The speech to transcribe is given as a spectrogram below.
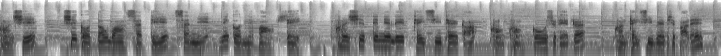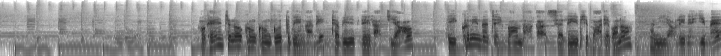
ခွန်ရှိရှစ်ကို3ပေါင်း7 7နှစ်နှစ်ကို2ပေါင်း4ခွန်ရှိတင်းနဲ့လေးထိပ်စီးထဲကခွန်ခွန်9ဆိုတဲ့အတွက်ခွန်ထိပ်စီးပဲဖြစ်ပါတယ်โอเคကျွန်တော်ခွန်ခွန်9တပင်ကနေထပ်ပြီးလေ့လာကြည့်အောင်ဒီခုနှစ်နဲ့ချိန်ပေါင်းတာက14ဖြစ်ပါတယ်ဗောနော်အနီရောင်လေးနဲ့ရေးမယ်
